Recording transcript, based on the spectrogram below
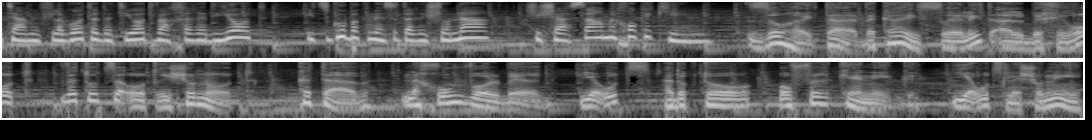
את המפלגות הדתיות והחרדיות ייצגו בכנסת הראשונה 16 מחוקקים. זו הייתה דקה ישראלית על בחירות ותוצאות ראשונות. כתב נחום וולברג, ייעוץ הדוקטור עופר קניג, ייעוץ לשוני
